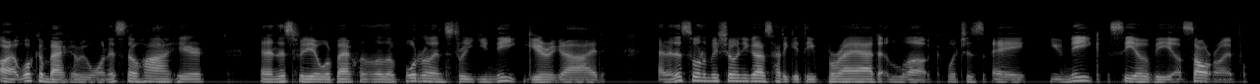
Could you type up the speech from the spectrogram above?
Alright, welcome back everyone, it's NoHa here, and in this video we're back with another Borderlands 3 unique gear guide, and in this one I'll be showing you guys how to get the Brad Luck, which is a unique COV assault rifle.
